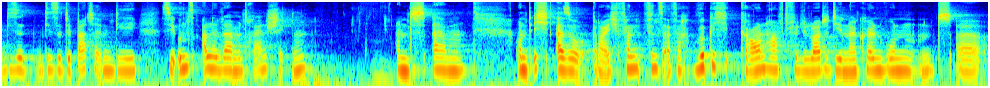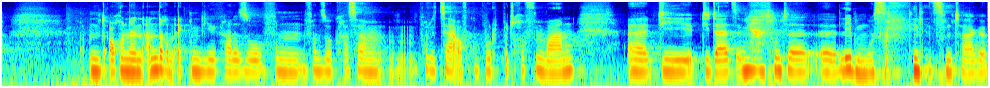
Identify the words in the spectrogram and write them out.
diese, diese Debatte, in die sie uns alle damit reinschicken. Und, ähm, und ich, also genau, ich finde es einfach wirklich grauenhaft für die Leute, die in Neukölln wohnen und, äh, und auch in den anderen Ecken, die gerade so von, von so krasser Polizeiaufgebot betroffen waren, äh, die, die da jetzt irgendwie drunter äh, leben mussten die letzten Tage.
